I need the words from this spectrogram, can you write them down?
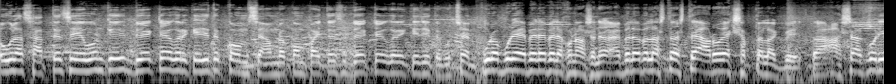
ওগুলা ছাড়তেছে এবং কি দু এক টাকা করে কেজিতে কমছে। আমরা কম পাইতেছি দু এক টাকা করে কেজিতে বুঝছেন? পুরোপুরি অ্যাভেলেবেল এখন আসে না। অ্যাভেলেবেল আস্তে আস্তে আরও এক সপ্তাহ লাগবে। তা আশা করি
